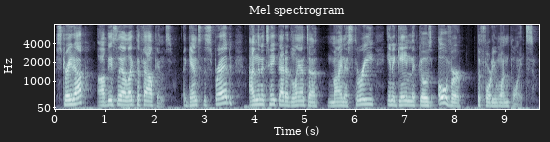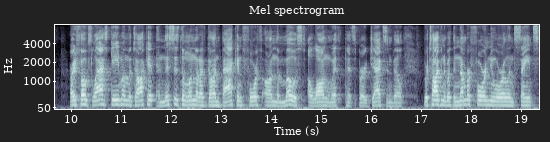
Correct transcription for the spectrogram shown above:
Straight up, obviously I like the Falcons. Against the spread, I'm going to take that Atlanta minus 3 in a game that goes over the 41 points. All right, folks, last game on the docket, and this is the one that I've gone back and forth on the most, along with Pittsburgh Jacksonville. We're talking about the number four New Orleans Saints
